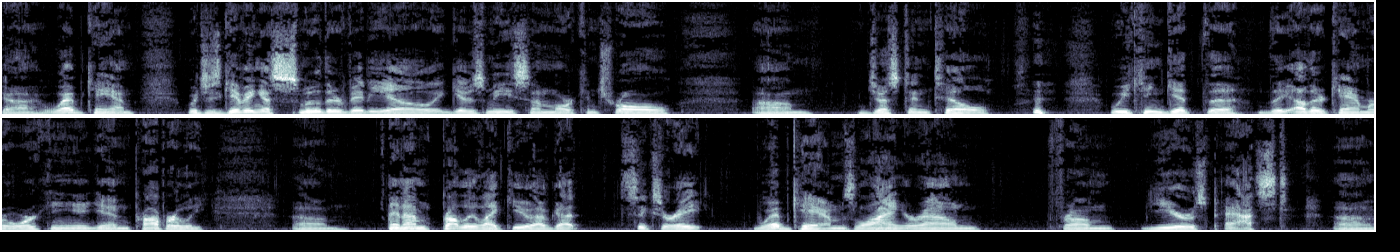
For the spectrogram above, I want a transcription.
uh, webcam, which is giving us smoother video. It gives me some more control um, just until we can get the, the other camera working again properly. Um, and I'm probably like you, I've got six or eight webcams lying around from years past. A uh,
